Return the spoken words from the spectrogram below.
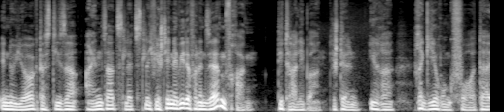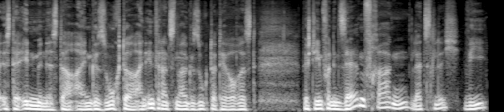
in New York, dass dieser Einsatz letztlich, wir stehen ja wieder vor denselben Fragen. Die Taliban, die stellen ihre Regierung vor. Da ist der Innenminister ein gesuchter, ein international gesuchter Terrorist. Wir stehen vor denselben Fragen letztlich wie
